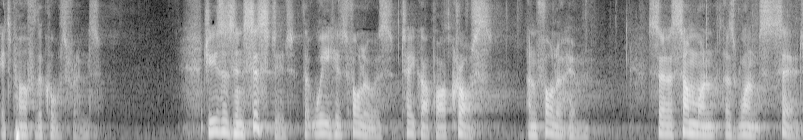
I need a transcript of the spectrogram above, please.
It's par for the course, friends. Jesus insisted that we, his followers, take up our cross and follow him. So, as someone has once said,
